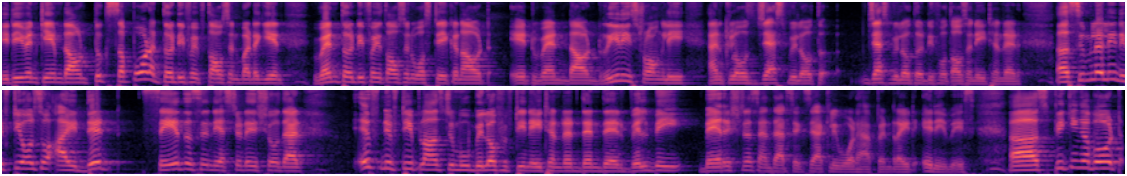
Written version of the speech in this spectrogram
it even came down, took support at 35,000, but again, when 35,000 was taken out, it went down really strongly and closed just below just below 34,800. Uh, similarly, Nifty also, I did say this in yesterday's show that if Nifty plans to move below 15800 then there will be bearishness and that's exactly what happened right anyways uh, speaking about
